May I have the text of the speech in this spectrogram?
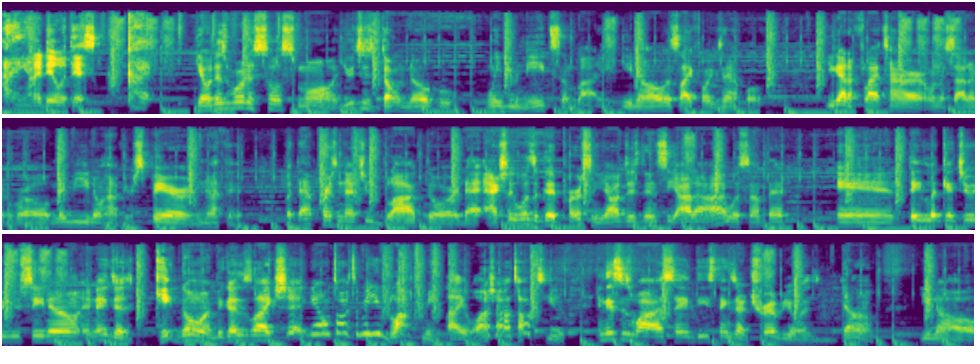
i ain't gotta deal with this cut yo this world is so small you just don't know who when you need somebody. You know, it's like, for example, you got a flat tire on the side of the road. Maybe you don't have your spare or nothing. But that person that you blocked or that actually was a good person, y'all just didn't see eye to eye with something. And they look at you, you see them, and they just keep going because it's like, shit, you don't talk to me, you blocked me. Like, why should I talk to you? And this is why I say these things are trivial, it's dumb, you know,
